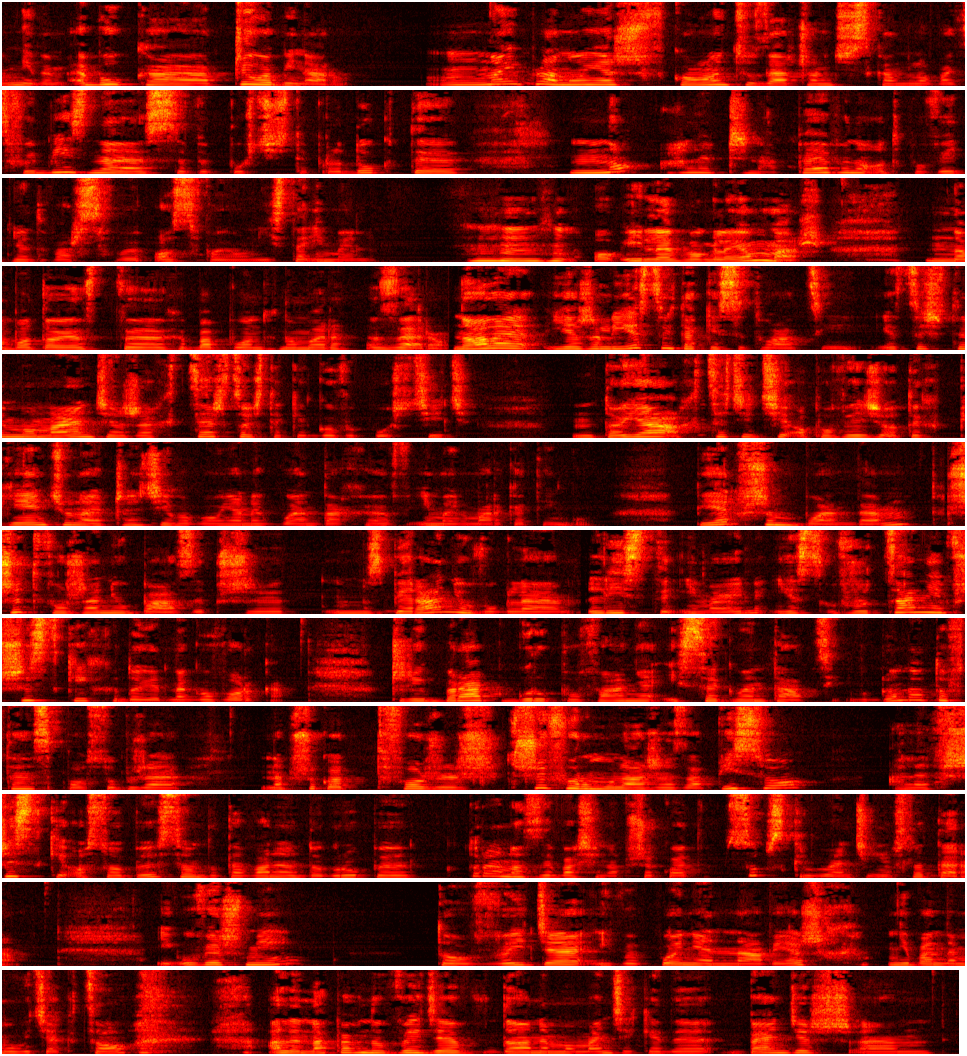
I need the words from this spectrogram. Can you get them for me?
nie wiem, e-booka czy webinaru. No i planujesz w końcu zacząć skandlować swój biznes, wypuścić te produkty. No, ale czy na pewno odpowiednio dbasz swój, o swoją listę e-mail? o ile w ogóle ją masz. No bo to jest e, chyba błąd numer zero. No ale jeżeli jesteś w takiej sytuacji, jesteś w tym momencie, że chcesz coś takiego wypuścić, to ja chcę Ci opowiedzieć o tych pięciu najczęściej popełnianych błędach w e-mail marketingu. Pierwszym błędem przy tworzeniu bazy, przy mm, zbieraniu w ogóle listy e-mail jest wrzucanie wszystkich do jednego worka, czyli brak grupowania i segmentacji. Wygląda to w ten sposób, że na przykład tworzysz trzy formularze zapisu, ale wszystkie osoby są dodawane do grupy, która nazywa się na przykład subskrybenci newslettera. I uwierz mi, to wyjdzie i wypłynie na wierzch. Nie będę mówić jak co, ale na pewno wyjdzie w danym momencie, kiedy będziesz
